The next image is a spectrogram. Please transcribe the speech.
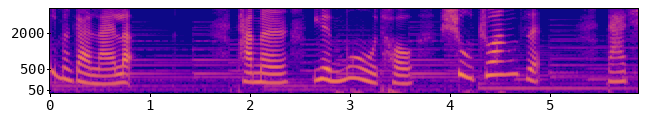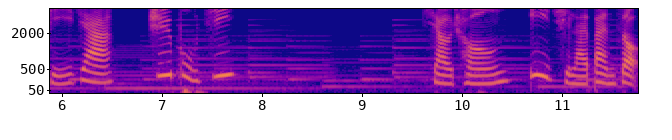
蚁们赶来了。他们运木头、树桩子，搭起一架织布机。小虫一起来伴奏，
